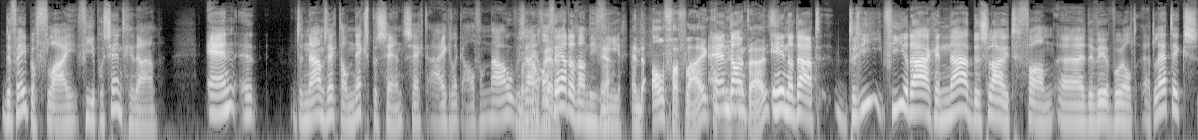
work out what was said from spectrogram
de Vaporfly 4% gedaan. En eh, de naam zegt al, Next Percent zegt eigenlijk al van nou, we, We zijn al verder. verder, dan die Ja. vier. En de Alpha Fly komt En dan uit. inderdaad, drie, vier dagen na het besluit van de World Athletics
